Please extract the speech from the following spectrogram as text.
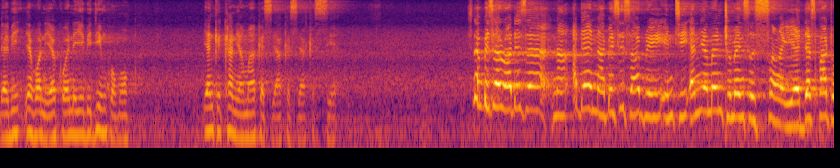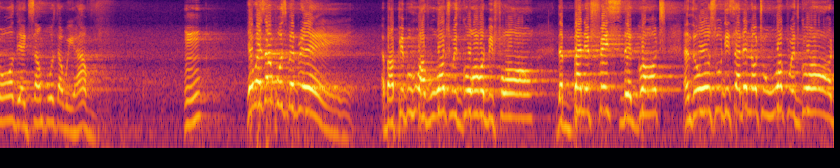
Dabi yɛ hɔ na yɛkɔ ɛna yɛbɛdi nkɔmɔ yɛn keka nneɛma akɛseɛ akɛseɛ na despite all the examples that we have hmm? yɛwɔ examples about people who have walked with God before the benefits they got, and those who decided not to walk with God,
